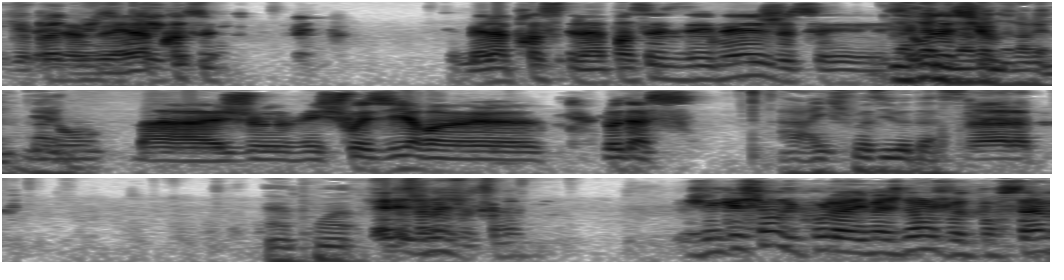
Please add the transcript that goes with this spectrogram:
Il y a pas de Euh, musique. Mais la, prince- la princesse des neiges, c'est La reine, la reine, la reine, la Et reine. donc, bah, je vais choisir euh, l'audace. Ah, il choisit l'audace. Voilà. Un point. Eh. J'ai une question du coup là. Imaginons, je vote pour Sam.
